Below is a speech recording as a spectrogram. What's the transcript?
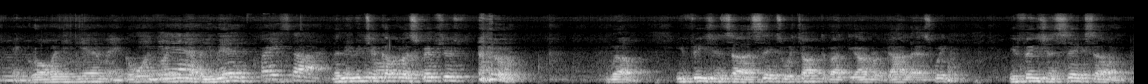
And growing in Him and going for Him. Amen. Praise God. Let me read you a couple of scriptures. well, Ephesians uh, 6, we talked about the armor of God last week. Ephesians 6, um,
